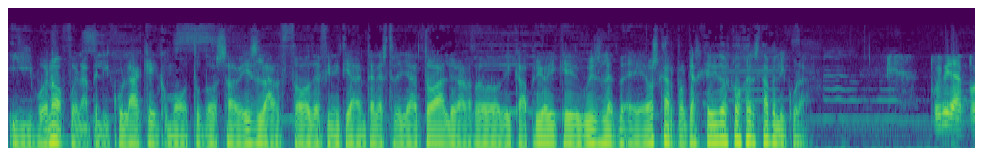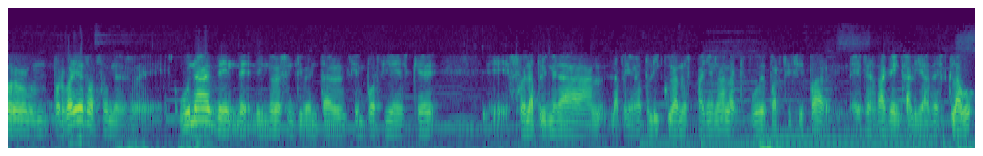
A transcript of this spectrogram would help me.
y bueno, fue la película que, como todos sabéis, lanzó definitivamente el estrellato a Leonardo DiCaprio y Kate Winslet. Eh, Oscar, ¿por qué has querido escoger esta película? Pues mira, por, por varias razones. Eh, una de, de, índole sentimental, 100%, es que eh, fue la primera la primera película no española en la que pude participar. Es verdad que en calidad de esclavo,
